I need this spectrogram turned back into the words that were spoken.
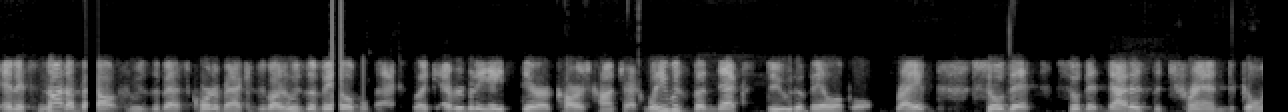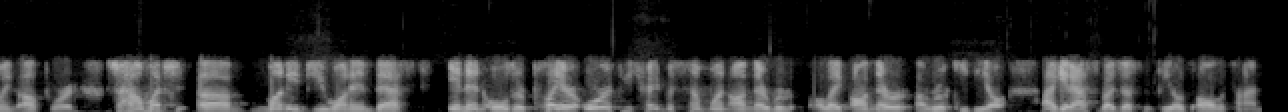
and it's not about who's the best quarterback, it's about who's available next. Like everybody hates Derek Carr's contract. Well, he was the next dude available, right? So that so that that is the trend going upward. So how much um, money do you want to invest in an older player, or if you trade with someone on their like on their a rookie deal? I get asked about Justin Fields all the time.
